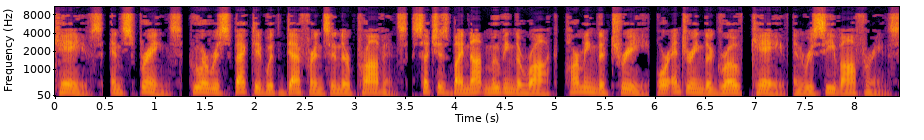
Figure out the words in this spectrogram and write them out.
caves, and springs, who are respected with deference in their province such as by not moving the rock, harming the tree, or entering the grove, cave and receive offerings.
